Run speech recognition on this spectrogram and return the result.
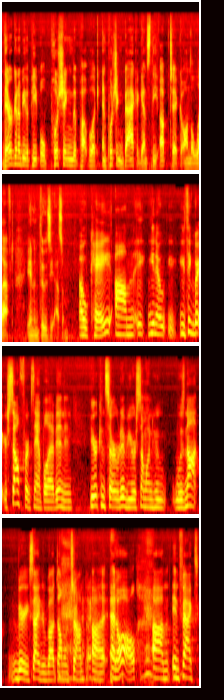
They're going to be the people pushing the public and pushing back against the uptick on the left in enthusiasm. Okay. Um, you know, you think about yourself, for example, Evan, and you're a conservative. You're someone who was not very excited about Donald Trump uh, at all. Um, in fact,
